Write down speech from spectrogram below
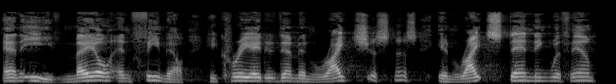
and Eve, male and female. He created them in righteousness, in right standing with Him,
